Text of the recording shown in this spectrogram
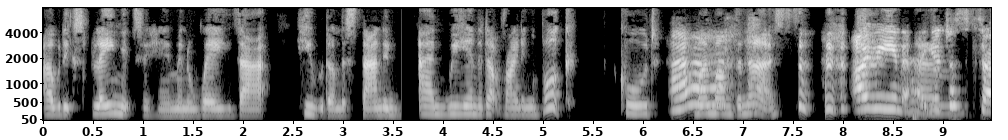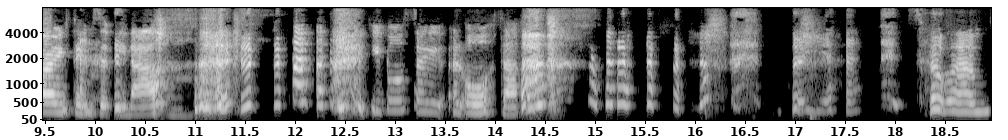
I would explain it to him in a way that he would understand and, and we ended up writing a book called ah. My Mum the Nurse. I mean, um, you're just throwing things at me now. You've also an author. yeah. So um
